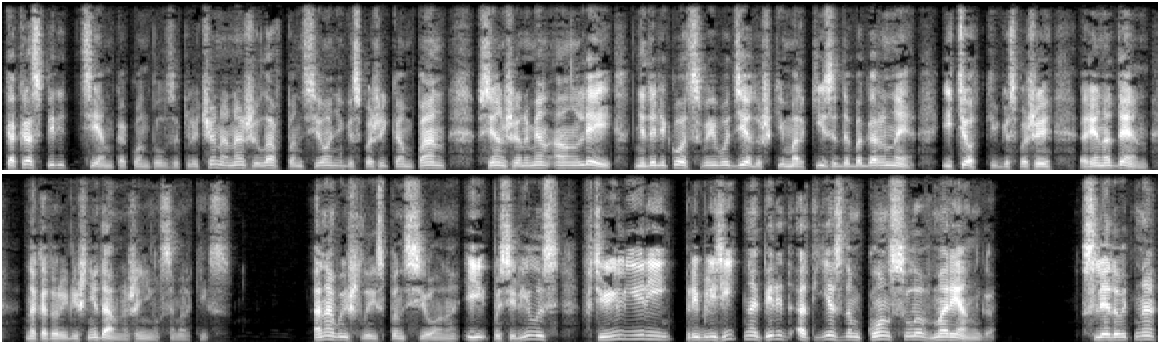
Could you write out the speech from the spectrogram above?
Как раз перед тем, как он был заключен, она жила в пансионе госпожи Кампан в Сен-Жермен-Ан-Лей, недалеко от своего дедушки, маркиза де Багарне, и тетки госпожи Ренаден, на которой лишь недавно женился маркиз. Она вышла из пансиона и поселилась в Тюильери, приблизительно перед отъездом консула в Маренго. Следовательно,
